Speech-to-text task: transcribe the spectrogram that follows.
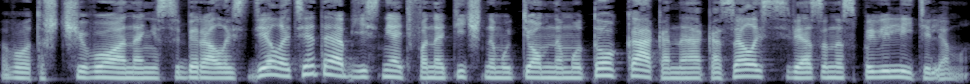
Вот уж чего она не собиралась делать, это объяснять фанатичному темному то, как она оказалась связана с повелителем.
